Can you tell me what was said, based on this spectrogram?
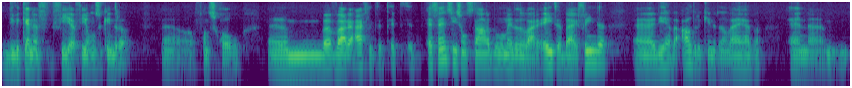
die we kennen via, via onze kinderen van school. Um, we waren eigenlijk, het, het, essentie is ontstaan op het moment dat we waren eten bij vrienden. Die hebben oudere kinderen dan wij hebben. En um,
